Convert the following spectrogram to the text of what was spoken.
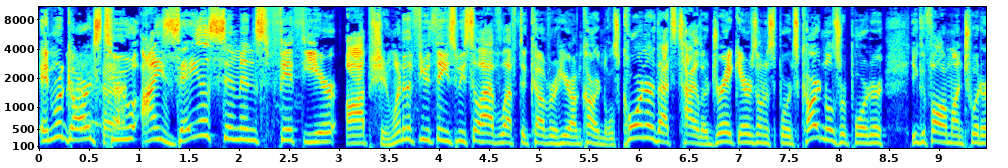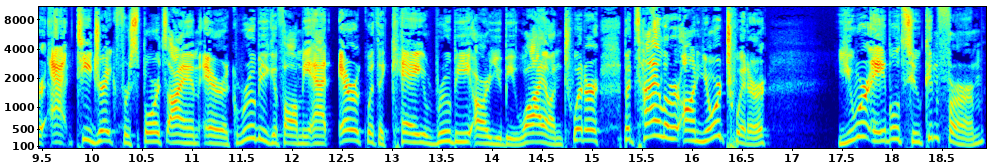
in regards to Isaiah Simmons' fifth year option. One of the few things we still have left to cover here on Cardinals Corner. That's Tyler Drake, Arizona Sports Cardinals reporter. You can follow him on Twitter at T Drake for sports. I am Eric Ruby. You can follow me at Eric with a K, Ruby, R U B Y on Twitter. But Tyler, on your Twitter, you were able to confirm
